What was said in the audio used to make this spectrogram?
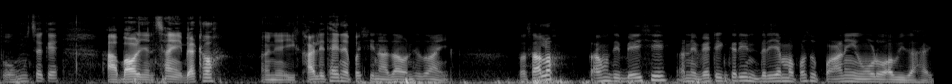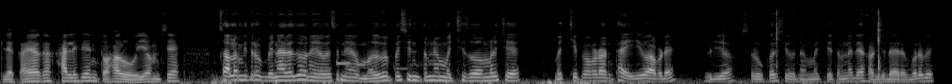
તો હું છે કે આ બાવળિયાની સાંઈ બેઠો અને એ ખાલી થાય ને પછી ના જવાનું છે તો અહીંયા. તો ચાલો ત્યાં સુધી બેસી અને વેટિંગ કરીને દરિયામાં પાછું પાણી ઓળો આવી જાય એટલે કયા કયા ખાલી થાય ને તો સારું એમ છે. ચાલો મિત્રો, બેના રહેજો ને હવે છે ને હવે પછી તમને મચ્છી જોવા મળશે. મચ્છી પકડવાનું થાય એવું આપણે. વીડિયો શરૂ કરશું અને મચ્છી તમને દેખાડશું ડાયરેક્ટ બરાબર?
